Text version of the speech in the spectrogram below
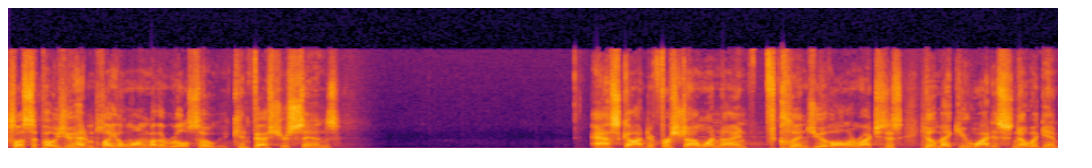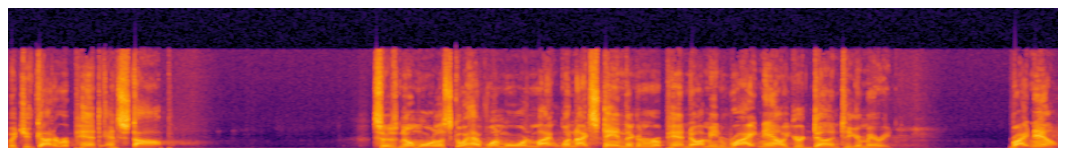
So let's suppose you hadn't played along by the rules. So confess your sins. Ask God to 1 John 1 9, cleanse you of all unrighteousness. He'll make you white as snow again, but you've got to repent and stop. So there's no more, let's go have one more one night, one night stand, they're going to repent. No, I mean, right now, you're done till you're married. Right now.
